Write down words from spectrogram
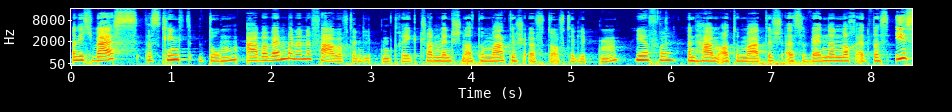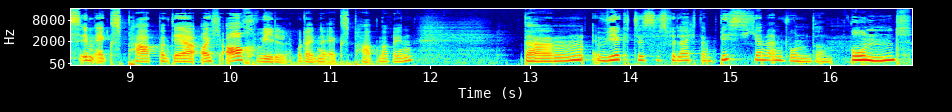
Und ich weiß, das klingt dumm, aber wenn man eine Farbe auf den Lippen trägt, schauen Menschen automatisch öfter auf die Lippen Ja, voll. und haben automatisch, also wenn dann noch etwas ist im Ex-Partner, der euch auch will oder in der Ex-Partnerin, dann wirkt es vielleicht ein bisschen ein Wunder. Und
